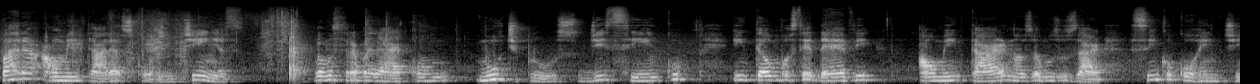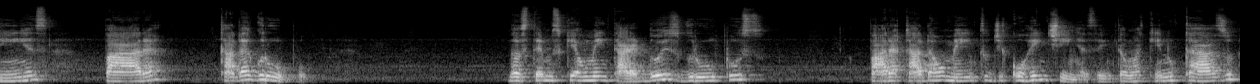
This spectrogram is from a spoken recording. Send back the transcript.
Para aumentar as correntinhas, vamos trabalhar com múltiplos de 5, então você deve aumentar, nós vamos usar cinco correntinhas para cada grupo. Nós temos que aumentar dois grupos para cada aumento de correntinhas. Então, aqui no caso,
